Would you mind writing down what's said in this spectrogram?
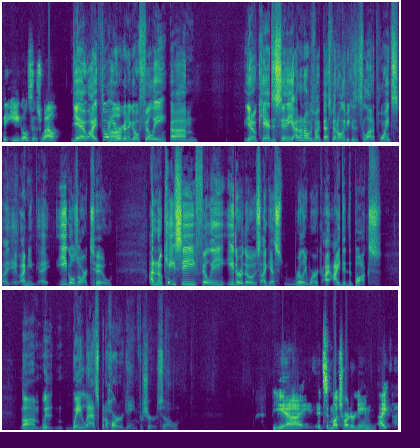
the Eagles as well. Yeah, I thought you were Uh, going to go Philly. Um, you know, Kansas City. I don't know if it's my best bet only because it's a lot of points. I, I mean, uh, Eagles are too. I don't know. KC, Philly, either of those, I guess, really work. I, I did the Bucs um, with way less, but a harder game for sure. So Yeah, it's a much harder game. I, I,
